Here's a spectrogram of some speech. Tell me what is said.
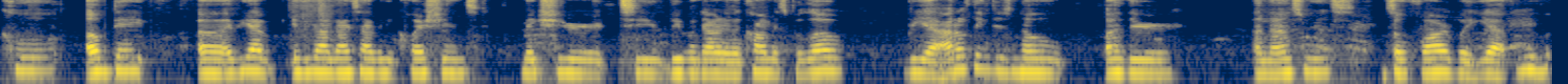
cool update. Uh, if you have, if y'all guys have any questions, make sure to leave them down in the comments below. But yeah, I don't think there's no other announcements so far. But yeah, if you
